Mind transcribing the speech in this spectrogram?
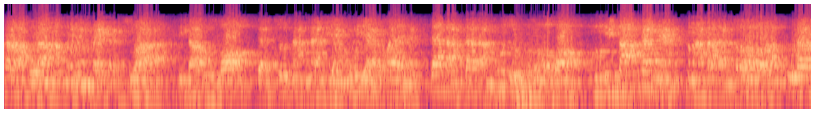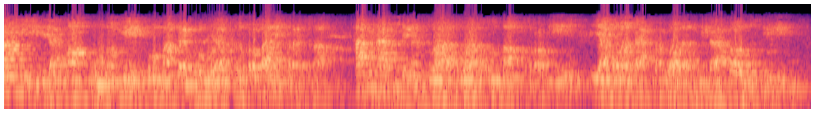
salah ulama menyampaikan suara kita Allah dan sunnah Nabi yang mulia kepadanya datang-datang musuh-musuh Allah memisahkannya mengatakan seolah-olah ulama ini tidak mampu mengirim umat dan pemuda untuk berbalik pada Islam. Hati-hati dengan suara-suara sumbang seperti ini yang memecah kekuatan kita kaum muslimin.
